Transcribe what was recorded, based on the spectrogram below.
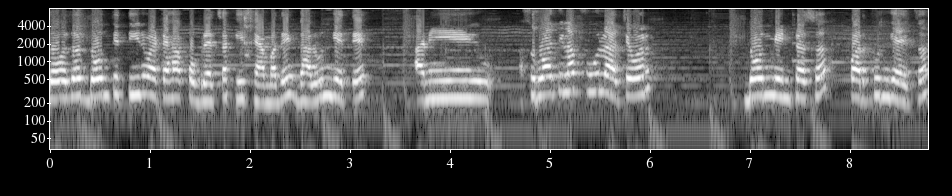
जवळजवळ दोन ते तीन वाट्या हा खोबऱ्याचा किस ह्यामध्ये घालून घेते. आणि सुरुवातीला फुल आचेवर दोन मिनिट असं परतून घ्यायचं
